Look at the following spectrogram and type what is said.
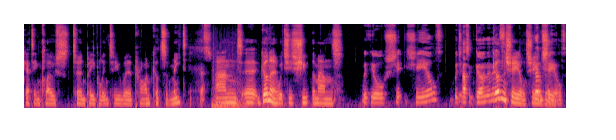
getting close, turn people into uh, prime cuts of meat, yes. and uh, gunner, which is shoot the man's With your sh- shield, which has a gun in it. gun shield, shield, gun. shield.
